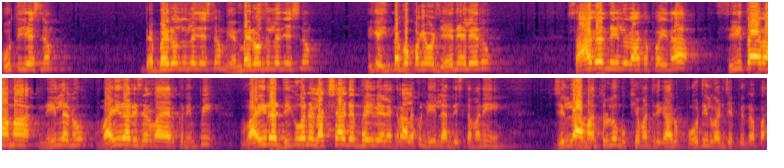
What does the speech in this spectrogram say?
పూర్తి చేసినాం. డెబ్బై రోజుల్లో చేసినాం ఎనభై రోజుల్లో చేసినాం. ఇక ఇంత గొప్పగా ఎవరు చేయనే లేదు. సాగర్ నీళ్ళు రాకపోయినా సీతారామ నీళ్ళను వైర రిజర్వాయర్కు నింపి వైర దిగువన లక్షా డెబ్బై వేల ఎకరాలకు నీళ్ళు అందిస్తామని జిల్లా మంత్రులు ముఖ్యమంత్రి గారు పోటీలు పడి చెప్పిండ్రబ్బా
